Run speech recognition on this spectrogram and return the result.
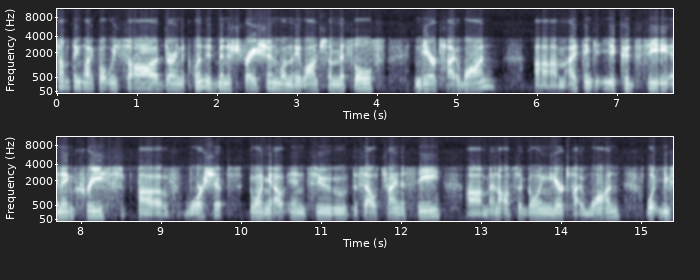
something like what we saw during the Clinton administration when they launched some missiles near Taiwan. Um, I think you could see an increase of warships going out into the South China Sea um, and also going near Taiwan. What you've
